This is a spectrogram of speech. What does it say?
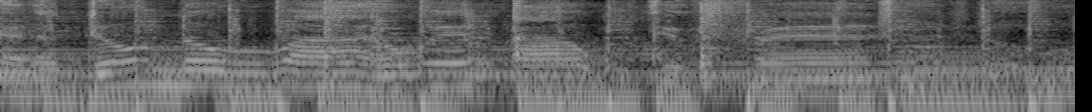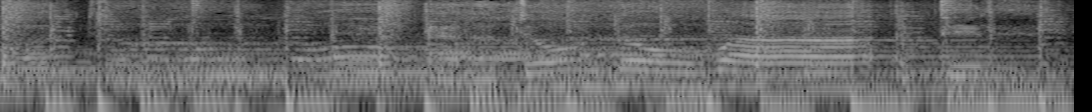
And I don't know why I went out with your friend. And I don't know why I did it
